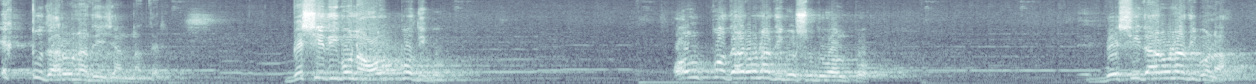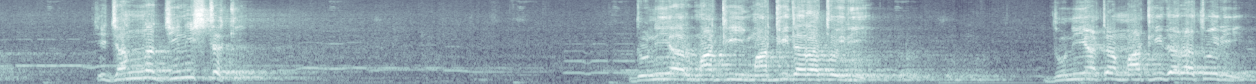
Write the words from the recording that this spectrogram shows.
একটু ধারণা দিই জান্নাতের। বেশি দিব না, অল্প দিব। অল্প ধারণা দিব শুধু অল্প। বেশি ধারণা দিব না। যে জান্নাত জিনিসটা কি? দুনিয়ার মাটি মাটি দ্বারা তৈরি। দুনিয়াটা মাটি দ্বারা তৈরি।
